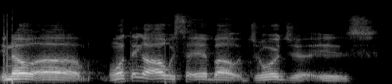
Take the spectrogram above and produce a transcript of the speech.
You know, uh, one thing I always say about Georgia is,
